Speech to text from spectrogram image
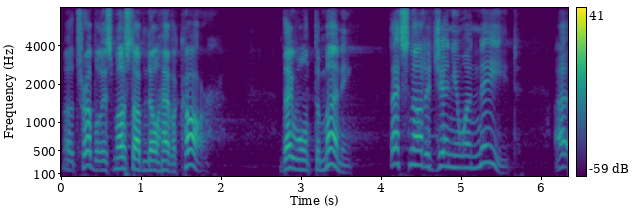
Well, the trouble is, most of them don't have a car. They want the money. That's not a genuine need. I,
